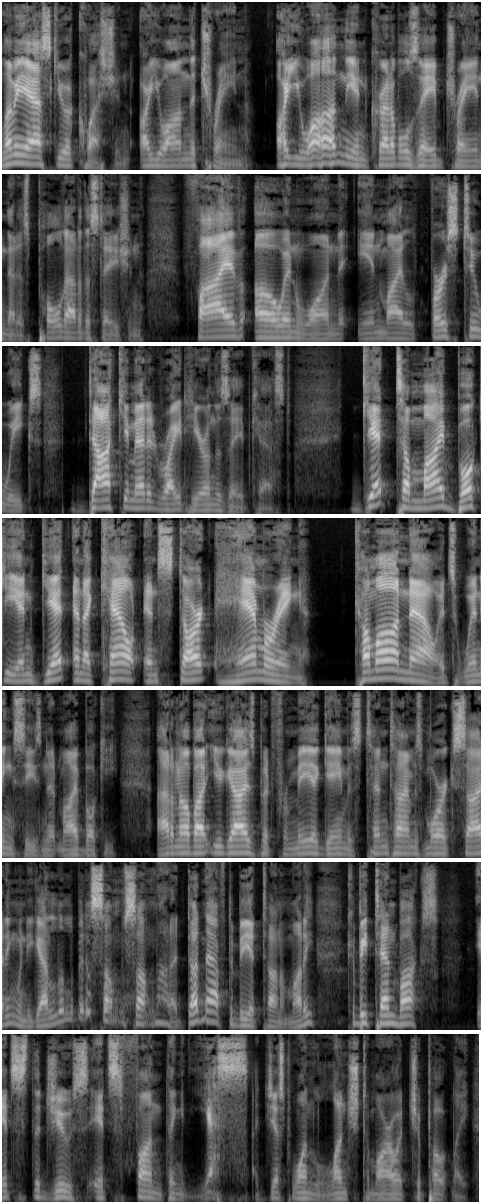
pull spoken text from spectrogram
Let me ask you a question. Are you on the train? Are you on the incredible Zabe train that has pulled out of the station? 5 0 and 1 in my first two weeks, documented right here on the Zabecast. Get to my bookie and get an account and start hammering. Come on now. It's winning season at my bookie. I don't know about you guys, but for me, a game is 10 times more exciting when you got a little bit of something, something on it. Doesn't have to be a ton of money, could be 10 bucks. It's the juice. It's fun thinking, yes, I just won lunch tomorrow at Chipotle.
